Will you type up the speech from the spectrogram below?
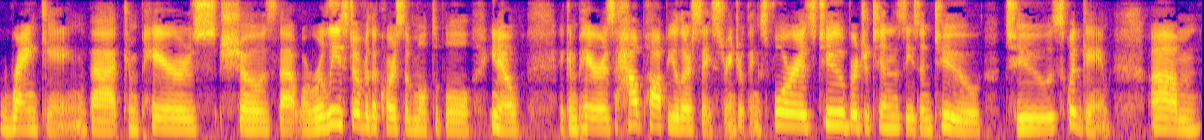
ranking that compares shows that were released over the course of multiple, you know, it compares how popular, say, Stranger Things 4 is to Bridgerton season 2 to Squid Game. Um,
